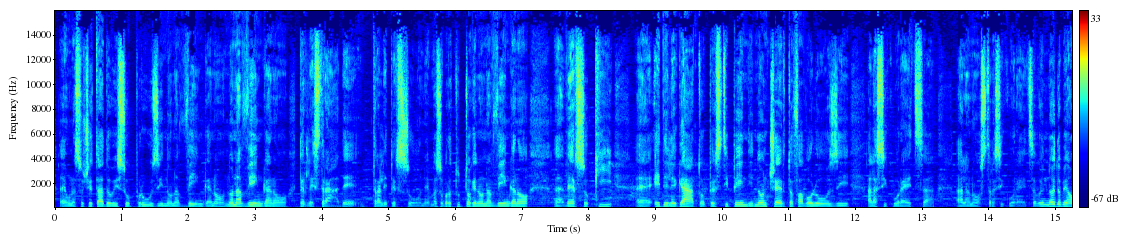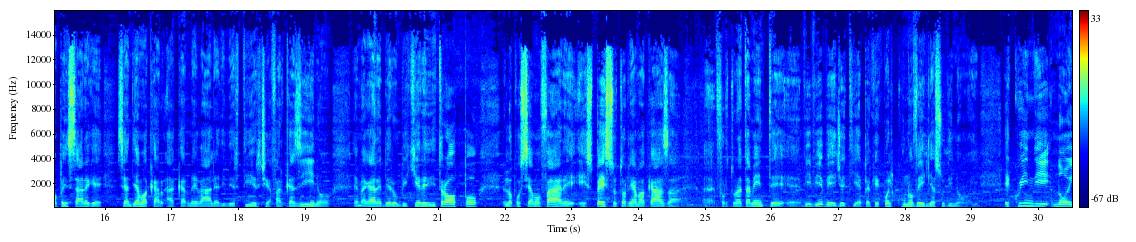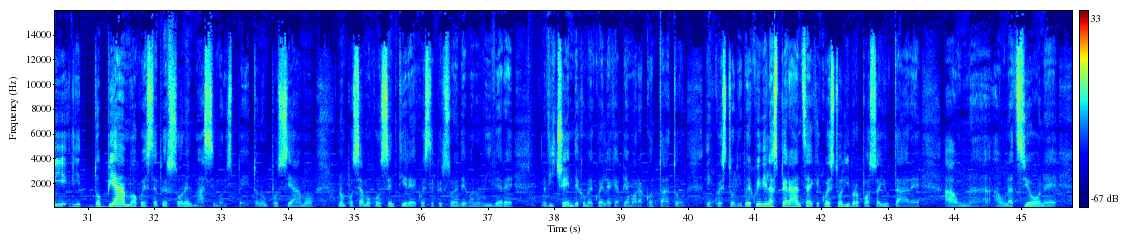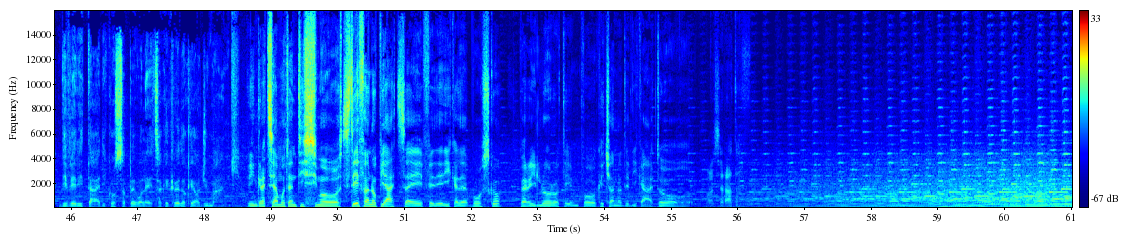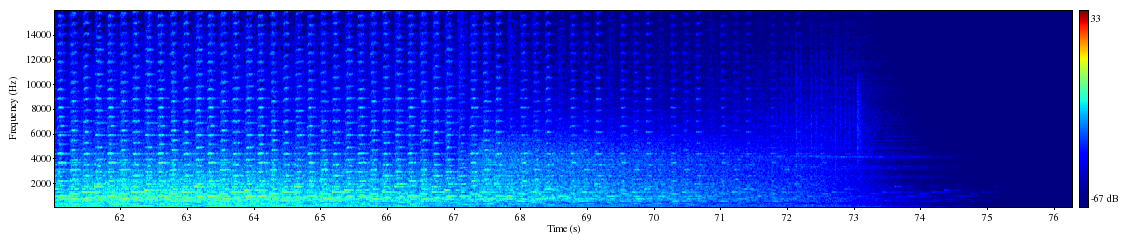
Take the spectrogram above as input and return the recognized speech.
eh, una società dove i soprusi non avvengano, non avvengano per le strade, tra le persone, ma soprattutto che non avvengano eh, verso chi eh, è delegato per stipendi non certo favolosi alla sicurezza alla nostra sicurezza. Noi dobbiamo pensare che se andiamo a, car- a carnevale a divertirci, a far casino e magari bere un bicchiere di troppo, lo possiamo fare e spesso torniamo a casa eh, fortunatamente eh, vivi e vegeti è perché qualcuno veglia su di noi. E quindi noi gli dobbiamo a queste persone il massimo rispetto, non possiamo, non possiamo consentire che queste persone devono vivere vicende come quelle che abbiamo raccontato in questo libro. E quindi la speranza è che questo libro possa aiutare a, un, a un'azione di verità e di consapevolezza che credo che oggi manchi. Ringraziamo tantissimo Stefano Piazza e Federica Del Bosco per il loro tempo che ci hanno dedicato. Buona serata.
